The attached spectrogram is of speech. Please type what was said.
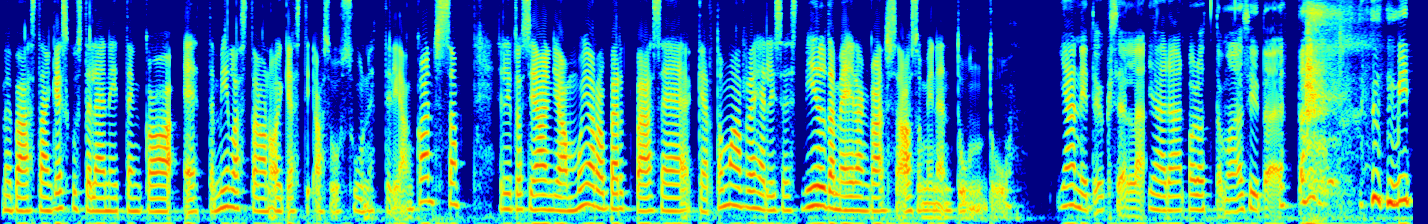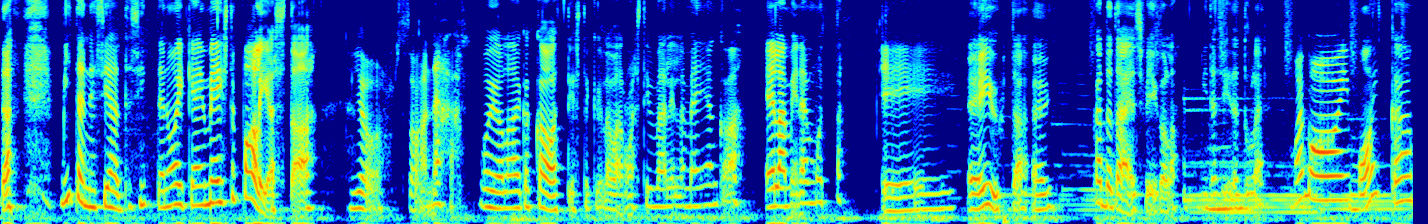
me päästään keskustelemaan niiden kanssa, että millaista on oikeasti asua suunnittelijan kanssa. Eli tosiaan Jammu ja Robert pääsee kertomaan rehellisesti, miltä meidän kanssa asuminen tuntuu. Jännityksellä jäädään odottamaan sitä, että mitä, mitä ne sieltä sitten oikein meistä paljastaa. Joo, saa nähdä. Voi olla aika kaoottista kyllä varmasti välillä meidän kanssa eläminen, mutta Ei. ei yhtään, ei. Katsotaan ensi viikolla, mitä siitä tulee. Moi moi! Moikka!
